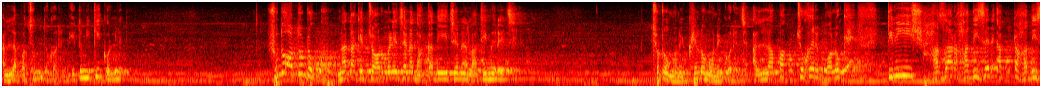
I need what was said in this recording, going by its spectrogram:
আল্লাহ পছন্দ করেন। তুমি কি করলে? শুধু অতটুক। না তাকে চর মেরেছে, না ধাক্কা দিয়েছে, না লাথি মেরেছে। ছোট মনে, খেলো মনে করেছে। আল্লাহ পাক চোখের পলকে তিরিশ হাজার হাদিসের একটা হাদিস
